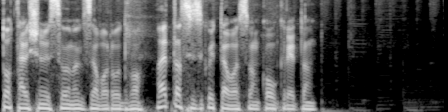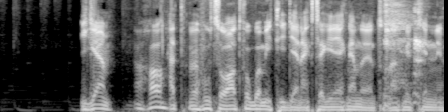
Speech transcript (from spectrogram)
totálisan össze vannak zavarodva. Hát azt hiszik, hogy tavasz van konkrétan. Igen? Aha, Hát 26 fokban mit higgyenek, szegények nem nagyon tudnak mit hinni.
